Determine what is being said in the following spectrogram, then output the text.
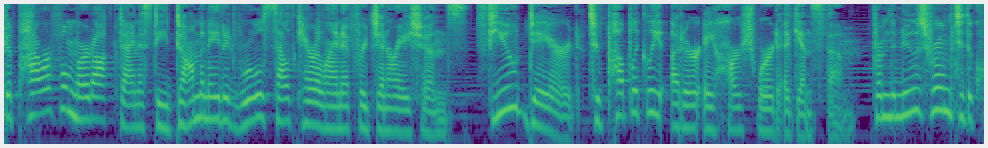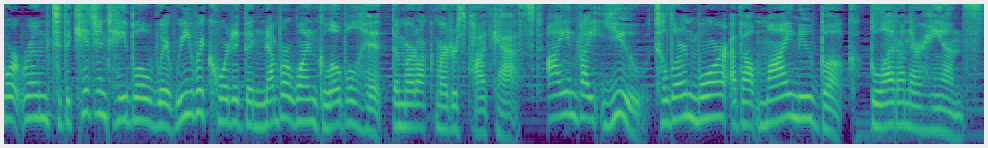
The powerful Murdaugh dynasty dominated rural South Carolina for generations. Few dared to publicly utter a harsh word against them. From the newsroom to the courtroom to the kitchen table where we recorded the number one global hit, the Murdaugh Murders podcast, I invite you to learn more about my new book, Blood on Their Hands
